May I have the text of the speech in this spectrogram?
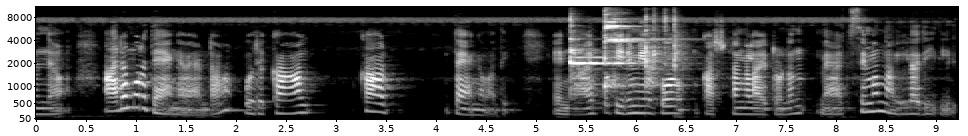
പിന്നെ അരമുറി തേങ്ങ വേണ്ട. ഒരു കാൽ കാൽ തേങ്ങ മതി. ഞാനിപ്പോൾ തിരുമിയപ്പോൾ കഷ്ണങ്ങളായിട്ടുണ്ട്. മാക്സിമം നല്ല രീതിയിൽ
